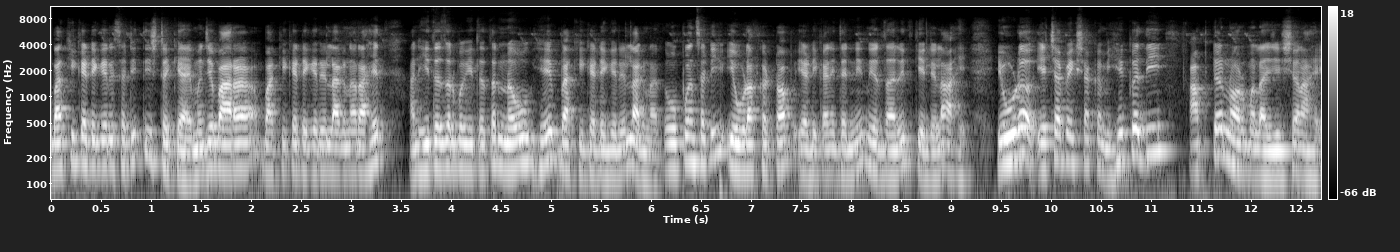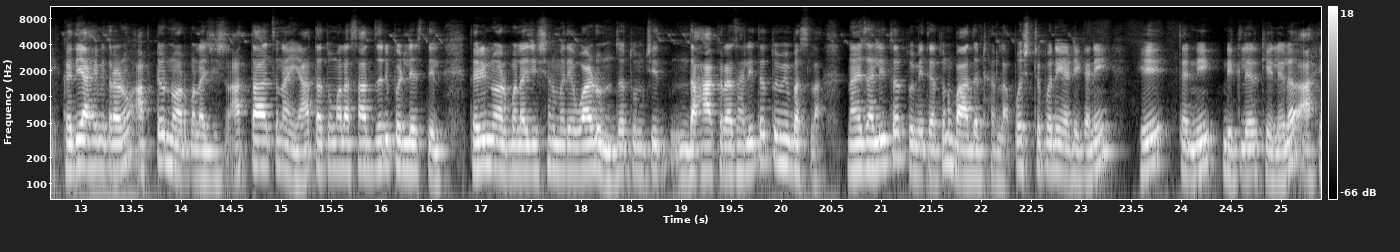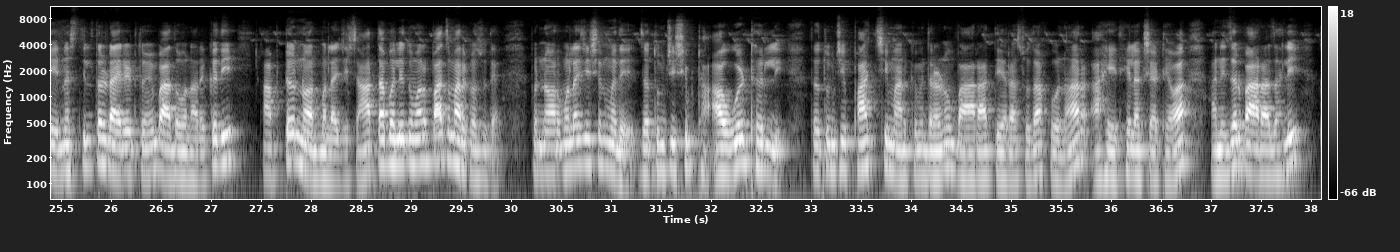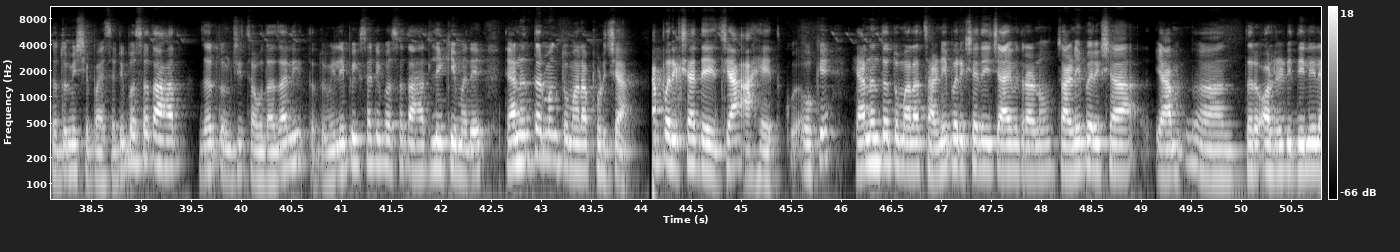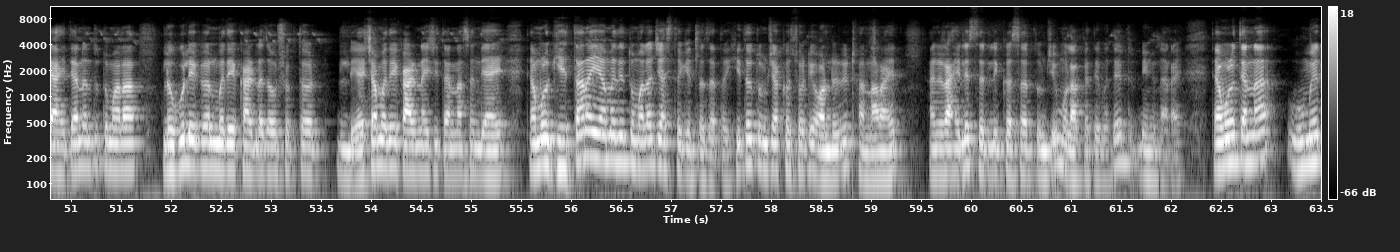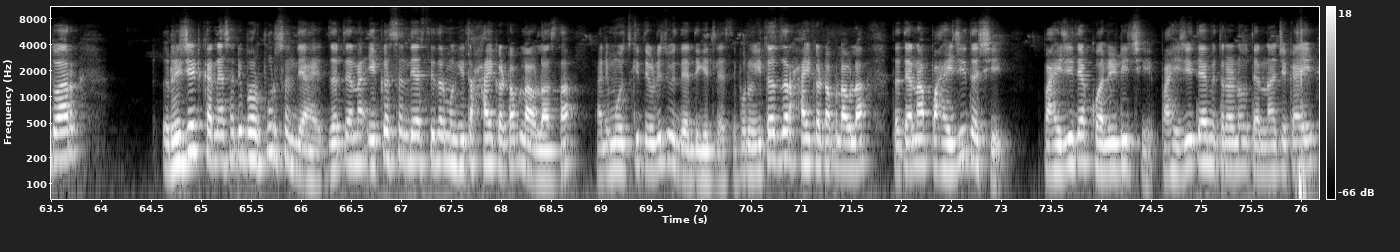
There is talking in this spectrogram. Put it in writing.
बाकी कॅटेगरीसाठी तीस टक्के आहे. म्हणजे बारा बाकी कॅटेगरी लागणार आहेत. आणि इथं जर बघितलं तर नऊ हे बाकी कॅटेगरी लागणार. ओपनसाठी एवढा कट ऑफ या ठिकाणी त्यांनी निर्धारित केलेला आहे. एवढं याच्यापेक्षा कमी. हे कधी आफ्टर नॉर्मलायझेशन आहे. कधी आहे मित्रांनो? आफ्टर नॉर्मलायझेशन आत्ताच नाही. आता तुम्हाला सात जरी पडले असतील तरी नॉर्मलायझेशनमध्ये वाढून जर तुमची दहा अकरा झाली तर तुम्ही बसला. नाही झाली तर तुम्ही त्यातून बाद ठरला. स्पष्टपणे या ठिकाणी हे त्यांनी डिक्लेअर केलेलं आहे. नसतील तर डायरेक्ट तुम्ही बाद होणार आहे. कधी? आफ्टर नॉर्मलायझेशन आता भले तुम्हाला पाच मार्क असू द्या पण नॉर्मलायझेशनमध्ये जर तुमची शिफ्ट अवघड ठरली तर तुमची पाचची मार्क मित्रांनो बारा तेरासुद्धा होणार आहेत. हे लक्षात ठेवा. आणि जर बारा झाली तर तुम्ही शिपाईसाठी बसत आहात. जर तुमची चौदा झाली तर तुम्ही लिपिकसाठी बसत आहात लेखीमध्ये. त्यानंतर मग तुम्हाला पुढच्या ह्या परीक्षा द्यायच्या आहेत. ओके? ह्यानंतर तुम्हाला चाळणी परीक्षा द्यायची आहे मित्रांनो. चाळणी परीक्षा या तर ऑलरेडी दिलेली आहे. त्यानंतर तुम्हाला लघुलेखनमध्ये काढलं जाऊ शकतं. याच्यामध्ये काढण्याची त्यांना संधी आहे. त्यामुळे घेताना यामध्ये तुम्हाला जास्त घेतलं जातं. ही तर तुमच्या कसोटी ऑलरेडी ठरणार आहेत. आणि राहिले सरली कसर तुमची मुलाखतीमध्ये निघणार आहे. त्यामुळे त्यांना उमेदवार रिजेक्ट करण्यासाठी भरपूर संधी आहेत. जर त्यांना एकच संधी असती तर मग इथं हाय कट ऑफ लावला असता. आणि मोजकी तेवढीच विद्यार्थी घेतली असते. परंतु इथं जर हाय कट ऑफ लावला तर त्यांना पाहिजे तशी पाहिजे त्या क्वालिटीची पाहिजे त्या मित्रांनो त्यांना जे काही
